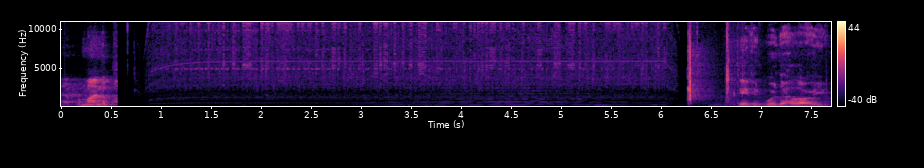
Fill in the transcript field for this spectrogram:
Remind the David, where the hell are you?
